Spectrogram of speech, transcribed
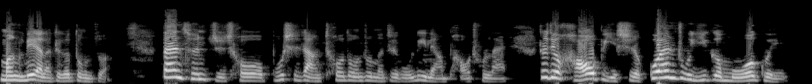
猛烈了这个动作，单纯止抽不是让抽动症的这股力量跑出来，这就好比是关注一个魔鬼，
